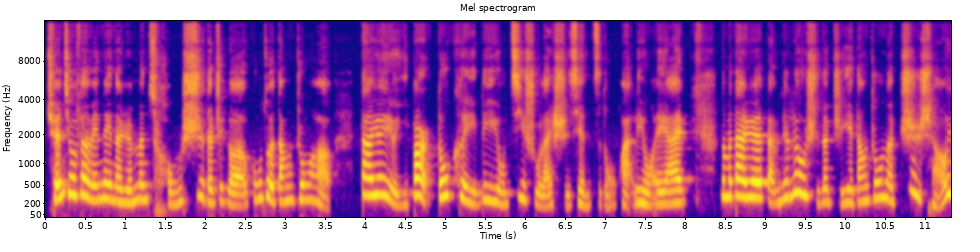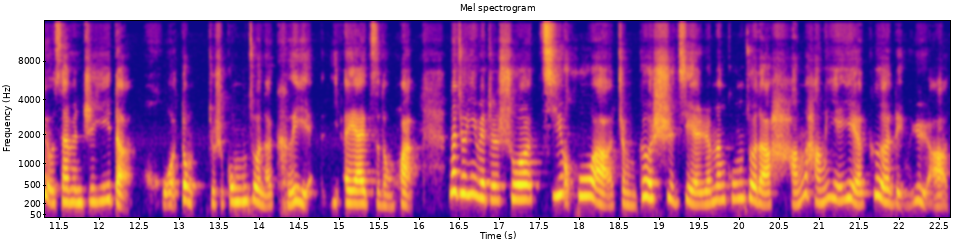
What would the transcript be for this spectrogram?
全球范围内呢，人们从事的这个工作当中哈、大约有一半都可以利用技术来实现自动化，利用 AI。那么大约百分之六十的职业当中呢，至少有三分之一的活动就是工作呢，可以 AI 自动化。那就意味着说，几乎啊，整个世界人们工作的行行业业各领域啊，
